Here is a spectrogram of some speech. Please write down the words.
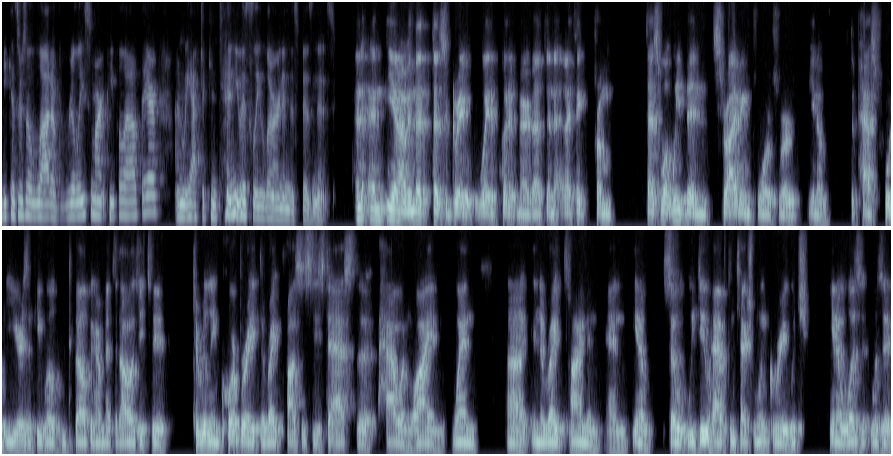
because there's a lot of really smart people out there, and we have to continuously learn in this business. And, and you know, I mean, that, that's a great way to put it, Mary Beth. And, and I think from that's what we've been striving for for you know the past 40 years, if you will, developing our methodology to to really incorporate the right processes to ask the how and why and when uh, in the right time. And and you know, so we do have contextual inquiry, which you know was was a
